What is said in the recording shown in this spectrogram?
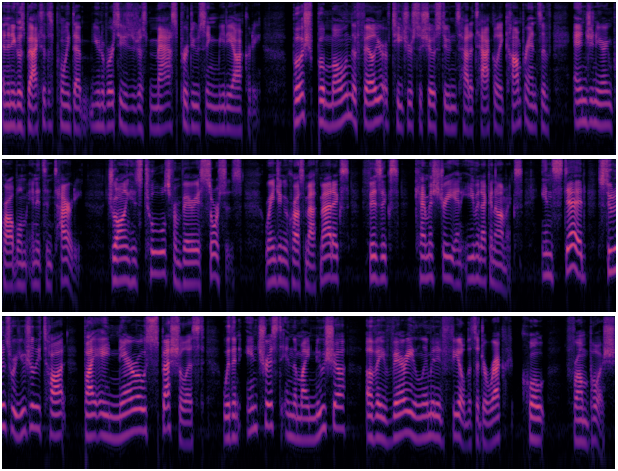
And then he goes back to this point that universities are just mass producing mediocrity. Bush bemoaned the failure of teachers to show students how to tackle a comprehensive engineering problem in its entirety, drawing his tools from various sources, ranging across mathematics, physics, chemistry, and even economics. Instead, students were usually taught by a narrow specialist with an interest in the minutiae of a very limited field. That's a direct quote from Bush.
